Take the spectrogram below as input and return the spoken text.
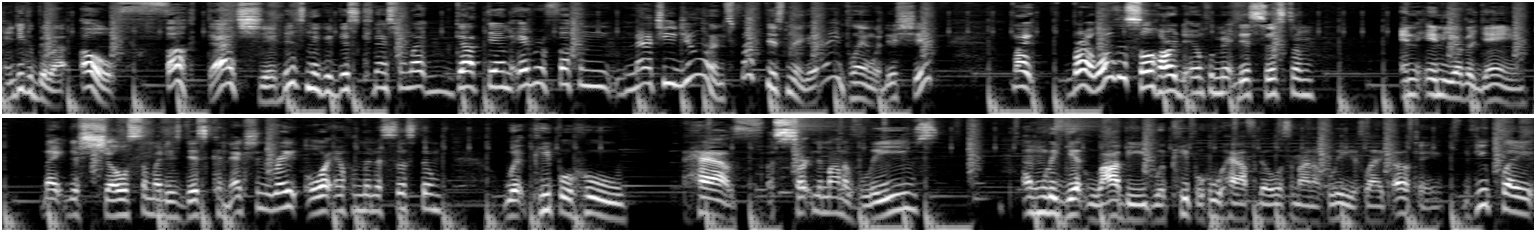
and you can be like, "Oh, fuck that shit! This nigga disconnects from like goddamn every fucking match he joins. Fuck this nigga! I ain't playing with this shit." Like, bro, why is it so hard to implement this system in any other game? Like to show somebody's disconnection rate or implement a system with people who have a certain amount of leaves only get lobbied with people who have those amount of leaves. Like, okay, if you play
